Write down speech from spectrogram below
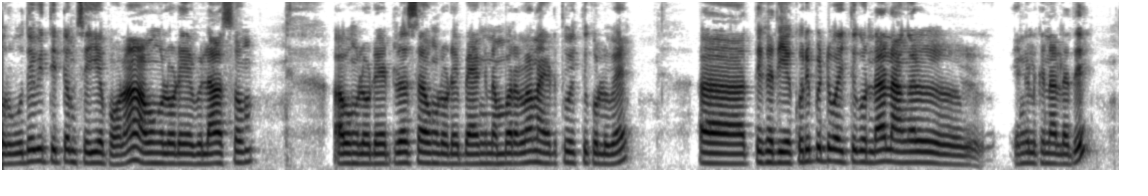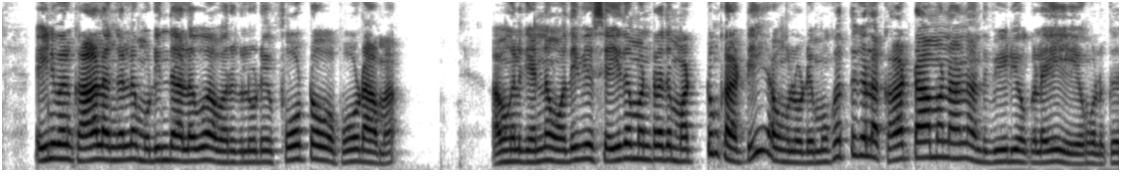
ஒரு உதவி திட்டம் செய்ய போனால் அவங்களுடைய விலாசம் அவங்களுடைய அட்ரஸ் அவங்களுடைய பேங்க் நம்பரெல்லாம் நான் எடுத்து வைத்துக்கொள்ளுவேன் திகதியை குறிப்பிட்டு வைத்துக்கொண்டால் நாங்கள் எங்களுக்கு நல்லது. இனிவரும் காலங்களில் முடிந்த அளவு அவர்களுடைய ஃபோட்டோவை போடாமல் அவங்களுக்கு என்ன உதவியை செய்தோம்ன்றதை மட்டும் காட்டி அவங்களுடைய முகத்துகளை காட்டாமல் நான் அந்த வீடியோக்களை உங்களுக்கு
